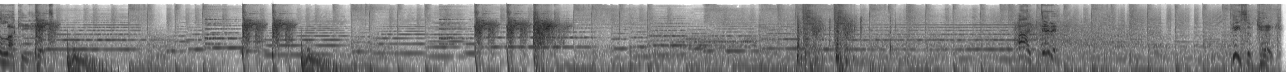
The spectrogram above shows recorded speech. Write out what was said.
A lucky hit! I did it! Piece of cake!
